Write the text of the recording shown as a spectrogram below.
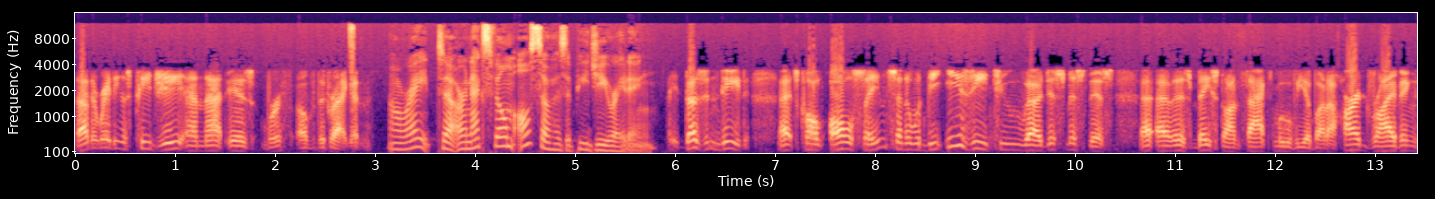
Uh, the rating is PG, and that is Birth of the Dragon. All right. Uh, our next film also has a PG rating. It does indeed. Uh, it's called All Saints, and it would be easy to uh, dismiss this uh, as based on fact movie about a hard driving,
